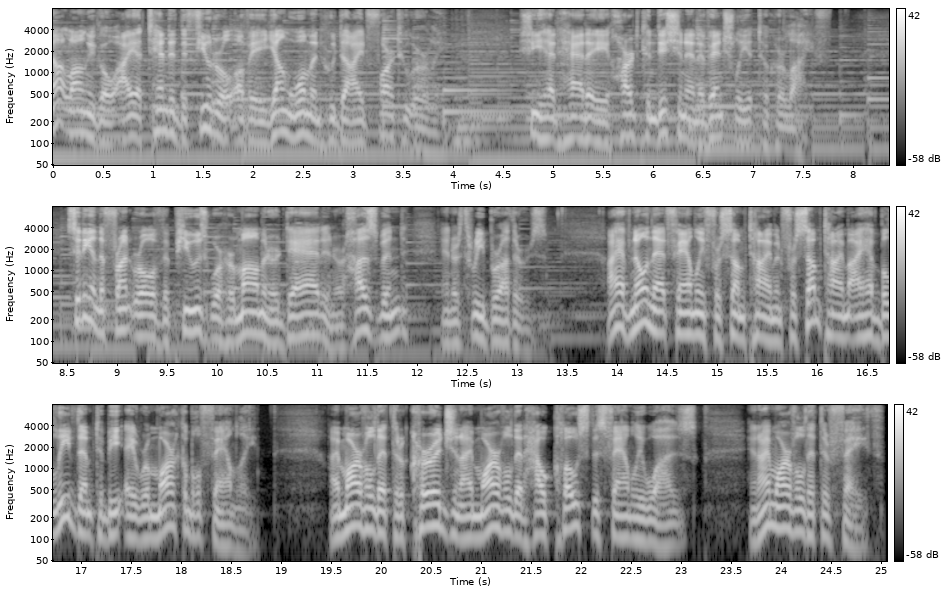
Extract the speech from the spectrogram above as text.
Not long ago, I attended the funeral of a young woman who died far too early. She had had a heart condition and eventually it took her life. Sitting in the front row of the pews were her mom and her dad and her husband and her three brothers. I have known that family for some time, and for some time I have believed them to be a remarkable family. I marveled at their courage and I marveled at how close this family was, and I marveled at their faith.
